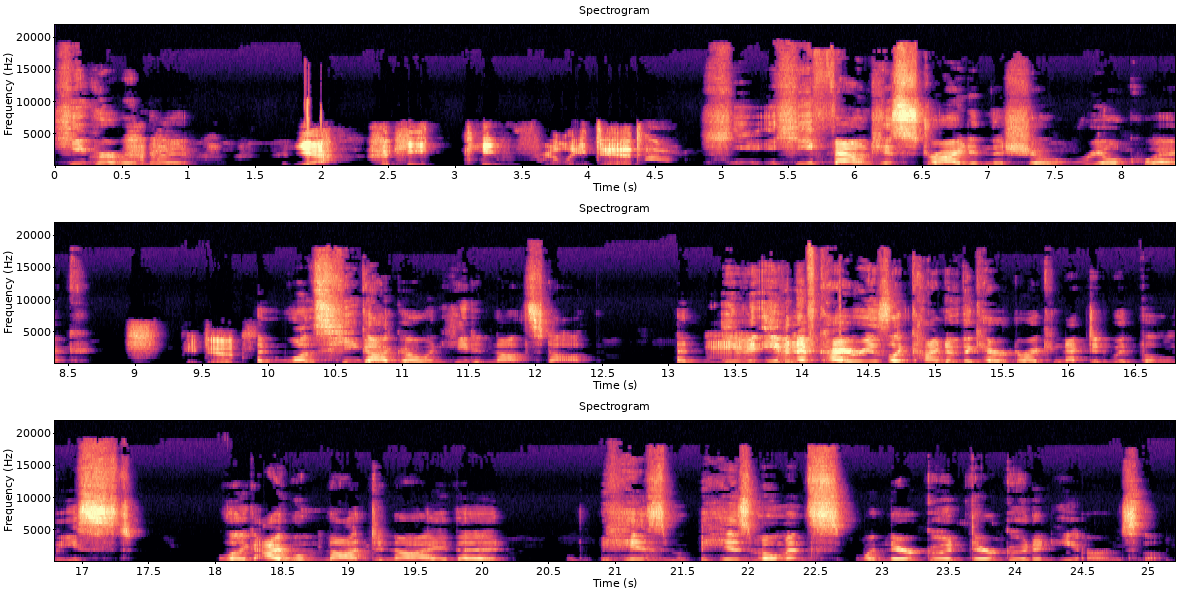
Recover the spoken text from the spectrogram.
He grew into it. yeah, he he really did. He he found his stride in this show real quick. He did. And once he got going, he did not stop. And even mm-hmm. even if Kairi is like kind of the character I connected with the least, like I will not deny that his his moments when they're good, they're good and he earns them.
